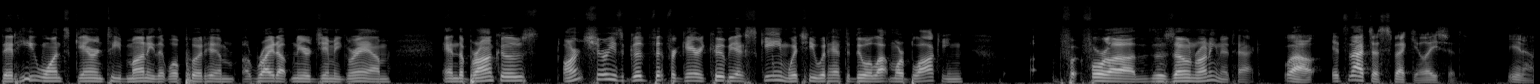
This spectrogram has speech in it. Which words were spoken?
That he wants guaranteed money that will put him uh, right up near Jimmy Graham, and the Broncos aren't sure he's a good fit for Gary Kubiak's scheme, which he would have to do a lot more blocking uh, for, for uh, the zone running attack. Well, it's not just speculation. You know,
